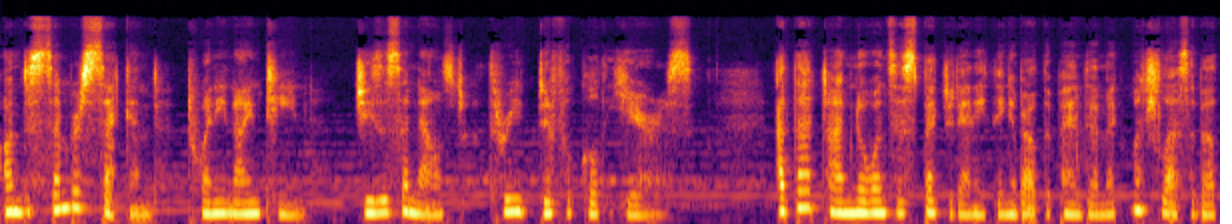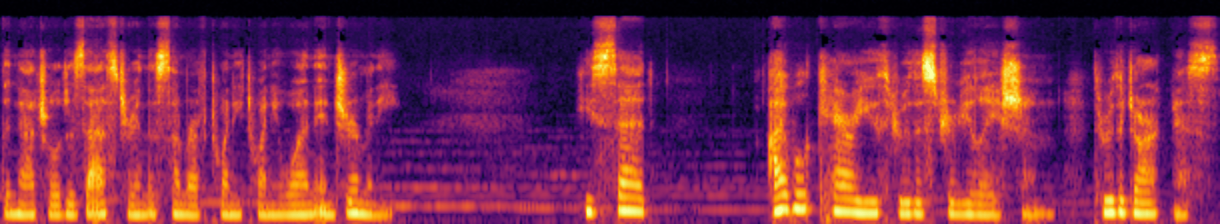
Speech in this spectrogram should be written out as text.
On December 2nd, 2019, Jesus announced three difficult years. At that time, no one suspected anything about the pandemic, much less about the natural disaster in the summer of 2021 in Germany. He said, I will carry you through this tribulation, through the darkness.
